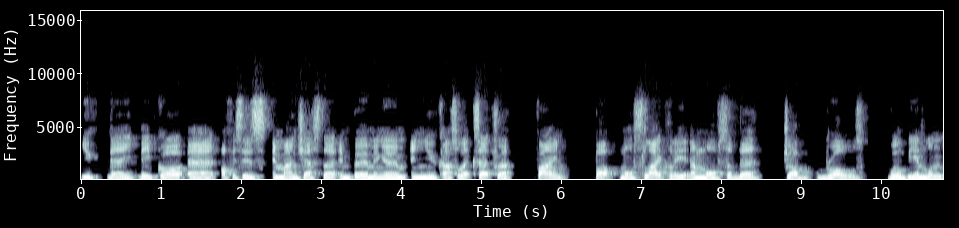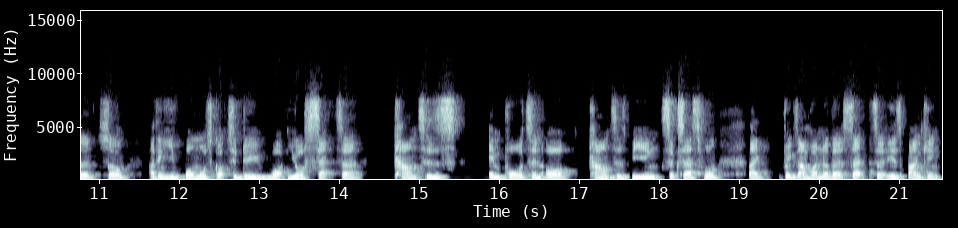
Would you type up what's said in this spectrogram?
you they they've got uh, offices in Manchester, in Birmingham, in Newcastle, etc. Fine, but most likely and most of the job roles will be in London. So I think you've almost got to do what your sector counts as important or counts as being successful. Like, for example, another sector is banking.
